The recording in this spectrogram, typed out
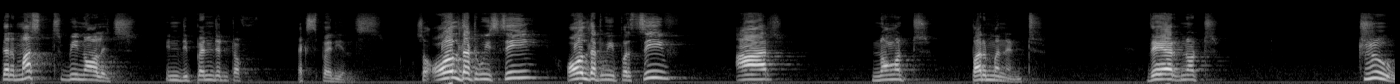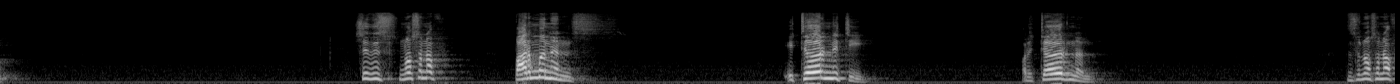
there must be knowledge independent of experience. So, all that we see, all that we perceive are not permanent, they are not true. See this notion of permanence, eternity or eternal, this notion of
